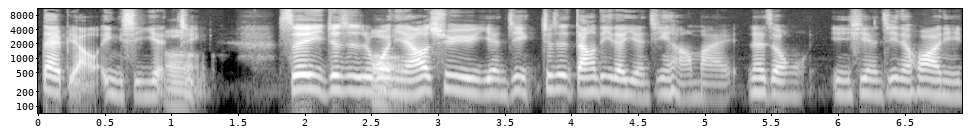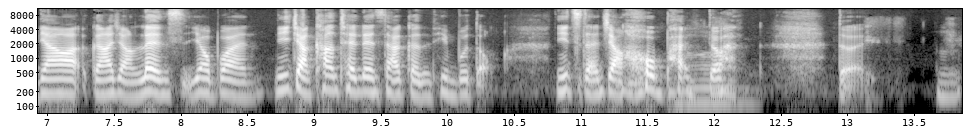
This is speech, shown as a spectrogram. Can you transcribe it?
代表隐形眼镜，啊、所以就是如果你要去眼镜，啊、就是当地的眼镜行买那种隐形眼镜的话，你一定要跟他讲 lens，要不然你讲 contact lens 他可能听不懂，你只能讲后半段。啊对，嗯，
